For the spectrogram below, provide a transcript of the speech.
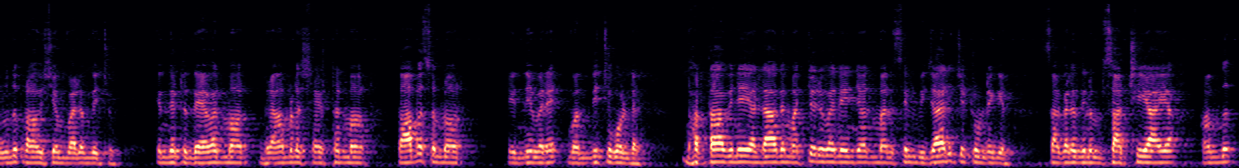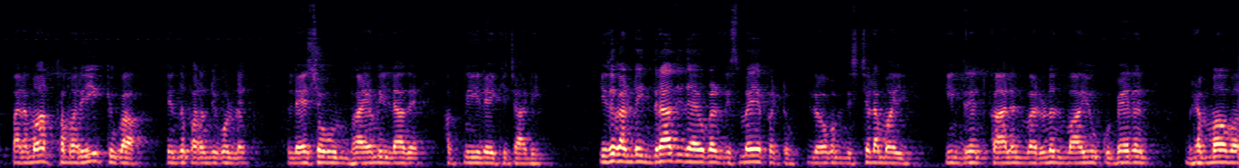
മൂന്ന് പ്രാവശ്യം വലം വെച്ചു. എന്നിട്ട് ദേവന്മാർ ബ്രാഹ്മണ ശ്രേഷ്ഠന്മാർ താപസന്മാർ എന്നിവരെ വന്ദിച്ചുകൊണ്ട് ഭർത്താവിനെ അല്ലാതെ മറ്റൊരുവനെ ഞാൻ മനസ്സിൽ വിചാരിച്ചിട്ടുണ്ടെങ്കിൽ സകലതിനും സാക്ഷിയായ അന്ന് പരമാർത്ഥമറിയിക്കുക എന്ന് പറഞ്ഞുകൊണ്ട് ലേശവും ഭയമില്ലാതെ അഗ്നിയിലേക്ക് ചാടി. ഇത് കണ്ട് ഇന്ദ്രാദിദേവകൾ വിസ്മയപ്പെട്ടു. ലോകം നിശ്ചലമായി. ഇന്ദ്രൻ കാലൻ വരുണൻ വായു കുബേരൻ ബ്രഹ്മാവ്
